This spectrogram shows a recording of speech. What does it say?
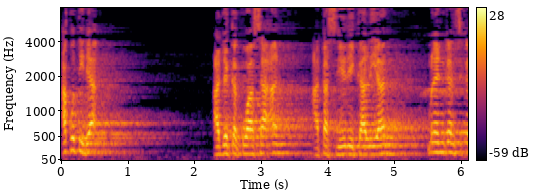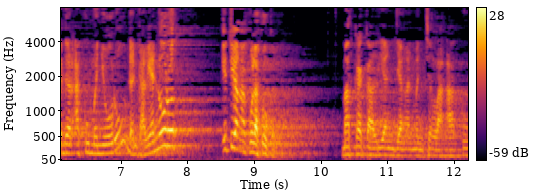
Aku tidak ada kekuasaan atas diri kalian melainkan sekedar aku menyuruh dan kalian nurut. Itu yang aku lakukan. Maka kalian jangan mencela aku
